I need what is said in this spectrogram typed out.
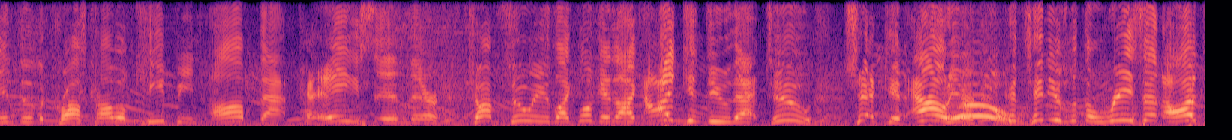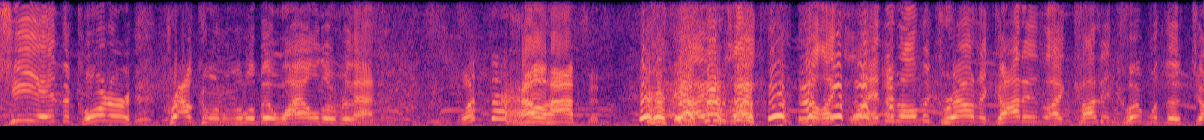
into the cross combo, keeping up that pace in there. Chop Suey is like looking like I can do that too. Check it out here. Continues with the reset on Chie in the corner. Crowd going a little bit wild over that. What the hell happened? Yeah, it was like, you know, like landed on the ground and got in like caught in clip with the ju-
